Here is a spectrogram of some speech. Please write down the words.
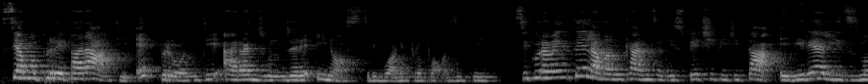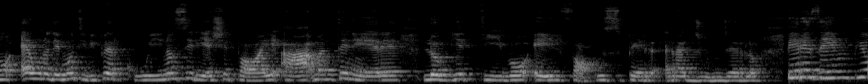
siamo preparati e pronti a raggiungere i nostri buoni propositi depositi. Sicuramente la mancanza di specificità e di realismo è uno dei motivi per cui non si riesce poi a mantenere l'obiettivo e il focus per raggiungerlo. Per esempio,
